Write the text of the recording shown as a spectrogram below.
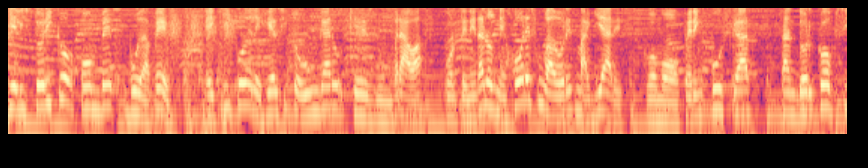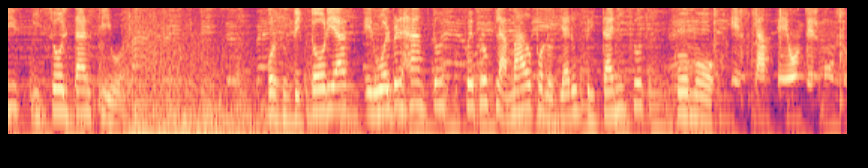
y el histórico Honved Budapest, equipo del ejército húngaro que deslumbraba por tener a los mejores jugadores magiares como Ferenc Puskas, Sandor Coxis y Soltan Sibor. Por sus victorias, el Wolverhampton fue proclamado por los diarios británicos como el campeón del mundo.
